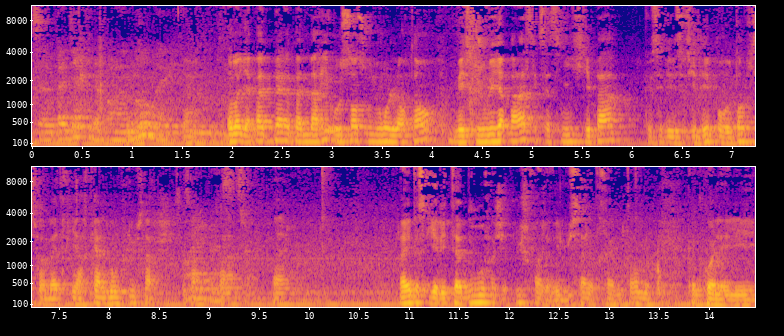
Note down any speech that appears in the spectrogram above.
Ça veut pas dire qu'il n'a pas un nom. Non, non, il n'y a pas de père et pas de mari au sens où nous on l'entend, mais ce que je voulais dire par là, c'est que ça signifiait pas que c'était des sociétés pour autant qui soient matriarcales non plus, ça. C'est ça, Ouais, parce qu'il y a des tabous, enfin je sais plus, je crois, j'avais lu ça il y a très longtemps, mais comme quoi les, les,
